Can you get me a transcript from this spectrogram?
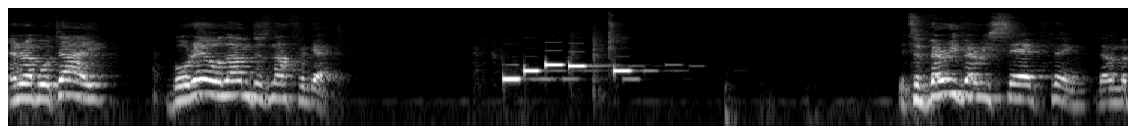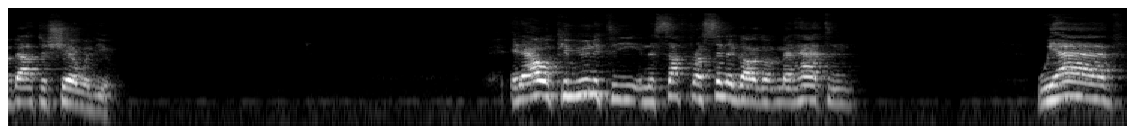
And Rabotai, Borei Olam does not forget. It's a very, very sad thing that I'm about to share with you. In our community, in the Safra Synagogue of Manhattan, we have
